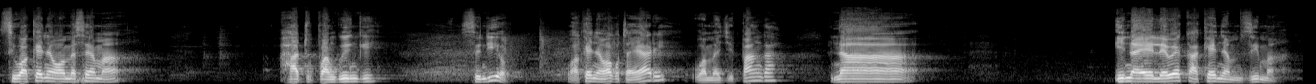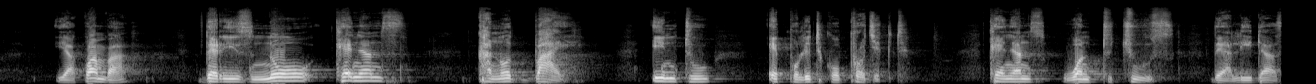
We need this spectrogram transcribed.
Si Wakenya wamesema hatupangwingi, si ndio? Wakenya wako tayari, wamejipanga na inaeleweka Kenya mzima ya kwamba there is no Kenyans cannot buy into a political project. Kenyans want to choose their leaders.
